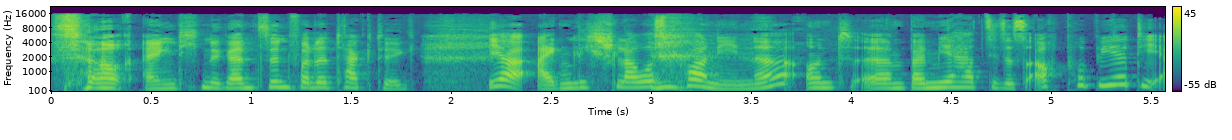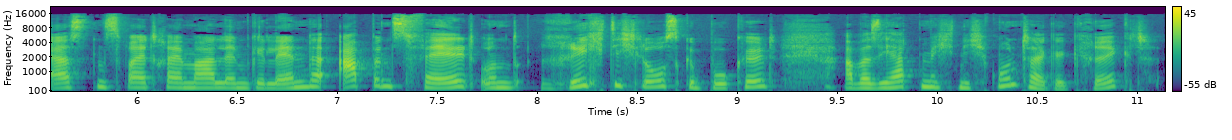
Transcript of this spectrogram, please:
Ist ja auch eigentlich eine ganz sinnvolle Taktik. Ja, eigentlich schlaues Pony, ne? Und ähm, bei mir hat sie das auch probiert, die ersten zwei, drei Male im Gelände, ab ins Feld und richtig losgebuckelt. Aber sie hat mich nicht runtergekriegt.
